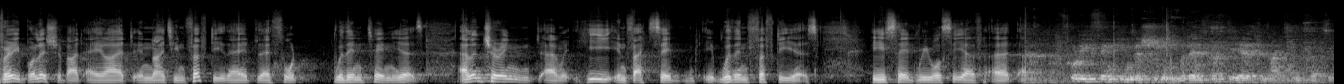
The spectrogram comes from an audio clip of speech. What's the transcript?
very bullish about AI in 1950. They, they thought within 10 years. Alan Turing, um, he in fact said within 50 years. He said we will see a, a, a fully thinking machine within 50 years in 1950.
